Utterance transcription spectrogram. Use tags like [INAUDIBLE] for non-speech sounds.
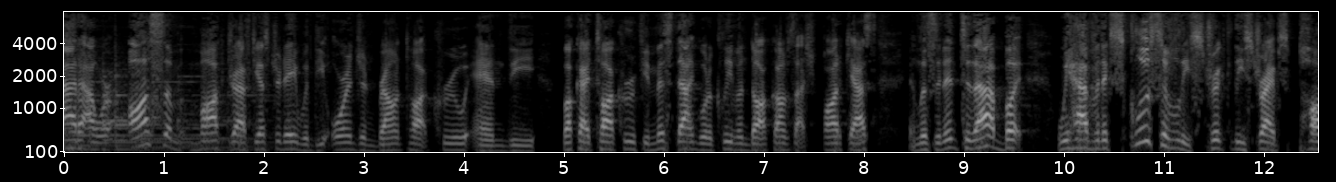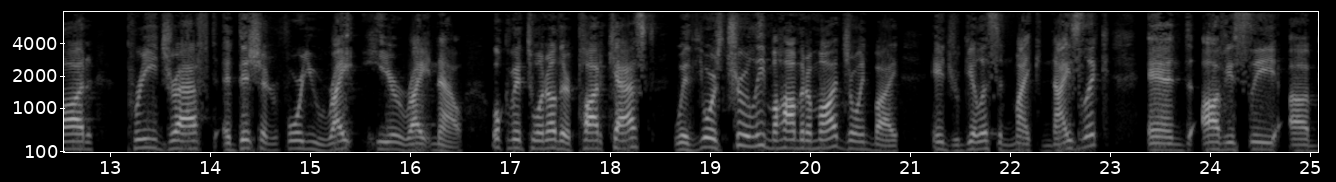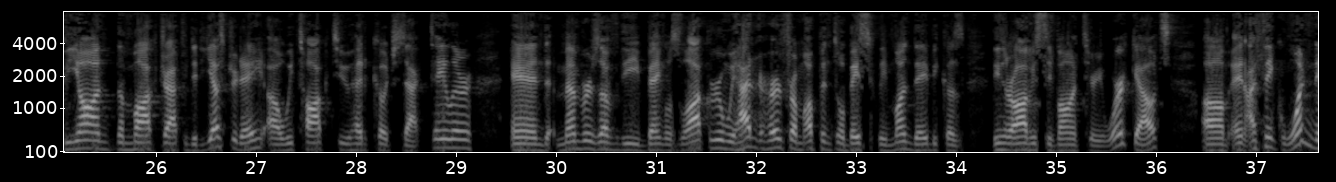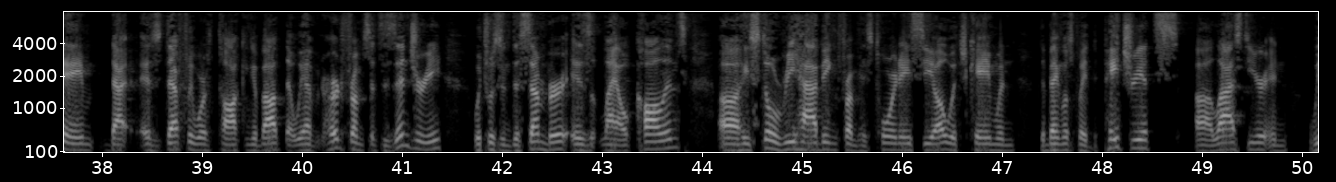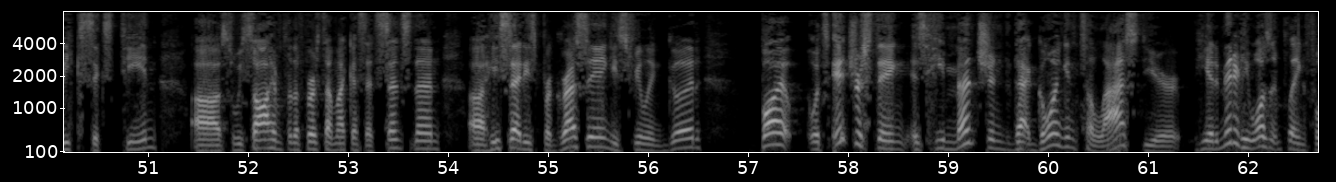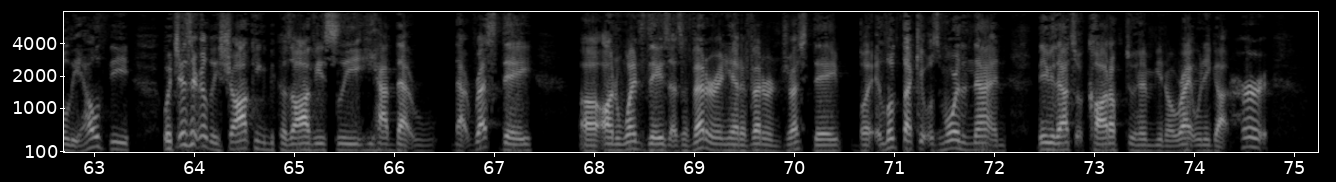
had our awesome mock draft yesterday with the Orange and Brown Talk crew and the Buckeye Talk crew. If you missed that, go to cleveland.com slash podcast and listen into that. But we have an exclusively Strictly Stripes pod pre-draft edition for you right here, right now. Welcome into another podcast with yours truly, Mohammad Ahmad, joined by Andrew Gillis and Mike Niziolek. And obviously, uh, beyond the mock draft we did yesterday, uh, we talked to head coach Zac Taylor and members of the Bengals locker room. We hadn't heard from up until basically Monday because these are obviously voluntary workouts. Um, and I think one name that is definitely worth talking about that we haven't heard from since his injury, which was in December, is La'el Collins. Uh, he's still rehabbing from his torn ACL, which came when the Bengals played the Patriots uh, last year in week 16. Uh, so we saw him for the first time, like I said, since then. Uh, he said he's progressing, he's feeling good. But what's interesting is he mentioned that going into last year, he admitted he wasn't playing fully healthy, which isn't really shocking because obviously he had that that rest day uh, on Wednesdays as a veteran. He had a veteran rest day, but it looked like it was more than that, and maybe that's what caught up to him, you know, right when he got hurt.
